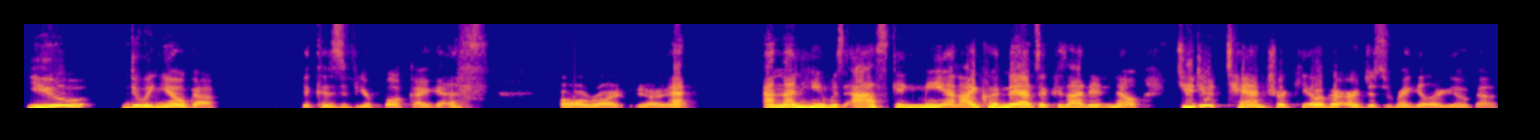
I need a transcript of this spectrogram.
you doing yoga because of your book, I guess. Oh, right. Yeah. Yeah. And then he was asking me, and I couldn't answer because I didn't know. Do you do tantric yoga or just regular yoga?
